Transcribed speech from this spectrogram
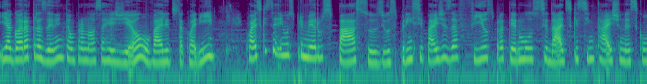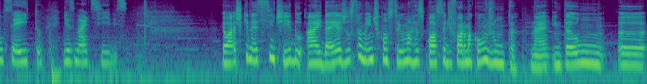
E agora trazendo então para nossa região, o Vale do Taquari, quais que seriam os primeiros passos e os principais desafios para termos cidades que se encaixam nesse conceito de smart cities? Eu acho que nesse sentido a ideia é justamente construir uma resposta de forma conjunta, né? Então uh,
